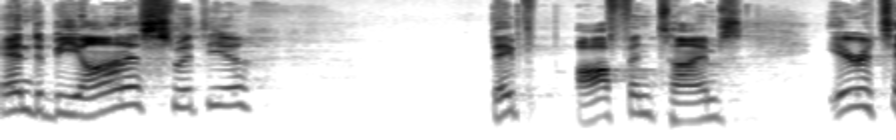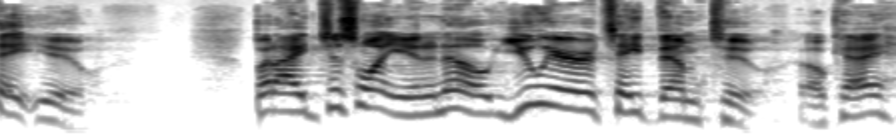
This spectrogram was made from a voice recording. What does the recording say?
And to be honest with you, they oftentimes irritate you. But I just want you to know you irritate them too, okay?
